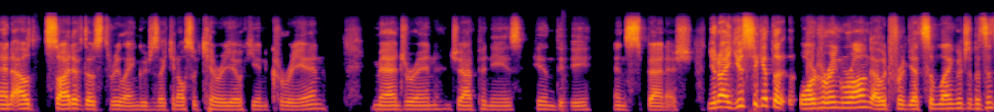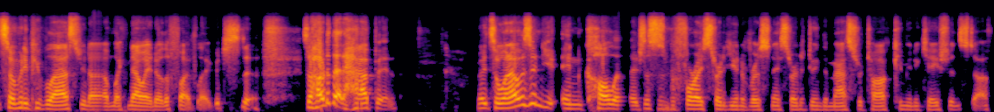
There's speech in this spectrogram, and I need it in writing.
And outside of those three languages, I can also karaoke in Korean, Mandarin, Japanese, Hindi, and Spanish. You know, I used to get the ordering wrong. I would forget some languages, but since so many people ask me now, I'm like, now I know the five languages. So how did that happen? Right. So when I was in in college, this is before I started university. I started doing the Master Talk communication stuff.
